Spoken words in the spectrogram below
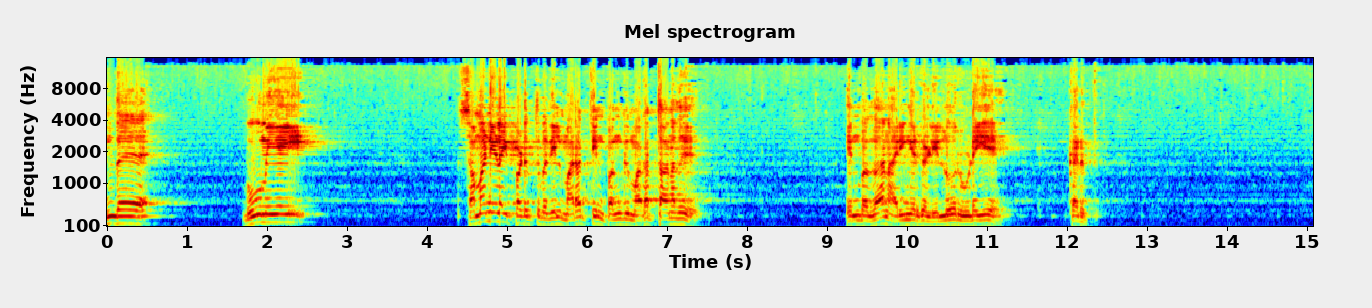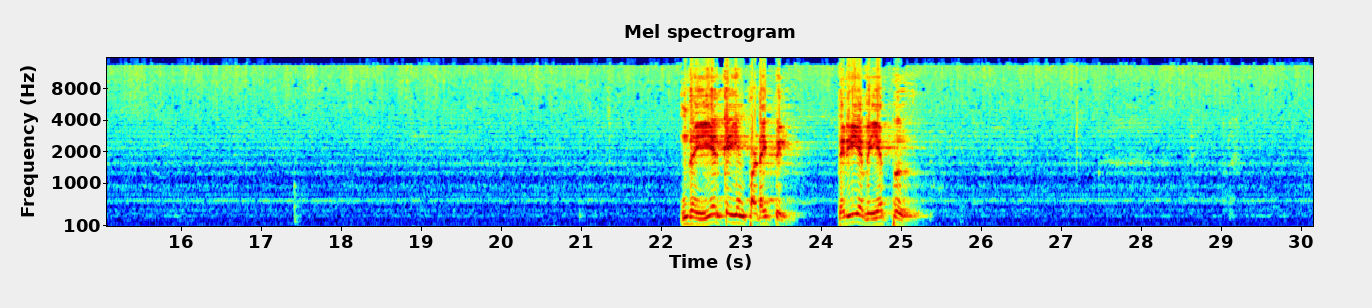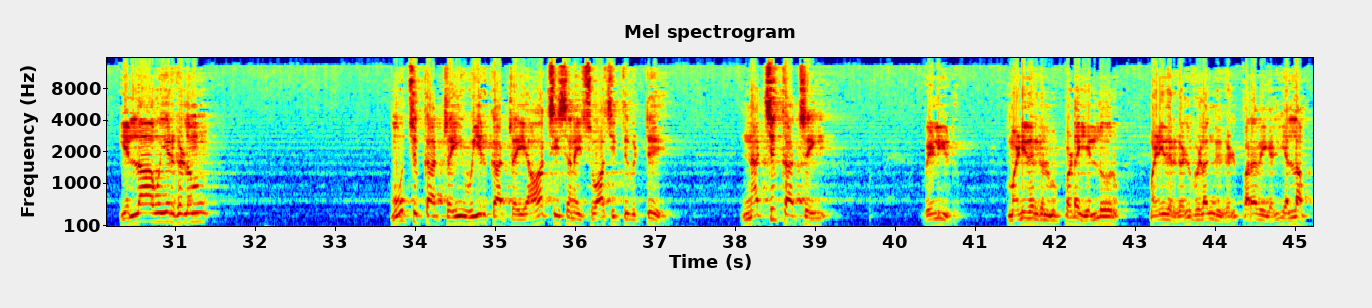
இந்த பூமியை சமநிலைப்படுத்துவதில் மரத்தின் பங்கு மகத்தானது என்பதுதான் அறிஞர்கள் எல்லோருடைய கருத்து. இந்த இயற்கையின் படைப்பில் பெரிய வியப்பு எல்லா உயிர்களும் மூச்சுக்காற்றை உயிர்காற்றை ஆக்சிஜனை சுவாசித்துவிட்டு நச்சுக்காற்றை வெளியிடும். மனிதர்கள் உட்பட எல்லோரும் மனிதர்கள் விலங்குகள் பறவைகள் எல்லாம்.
